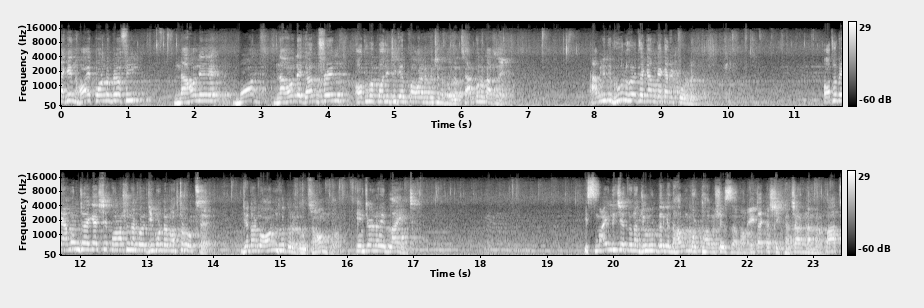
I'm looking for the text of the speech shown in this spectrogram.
দেখেন, হয় পর্নোগ্রাফি না হলে মদ, না হলে গার্লফ্রেন্ড অথবা পলিটিক্যাল পাওয়ারের পিছনে দৌড়াচ্ছে। আর কোনো কাজ নেই। আমি যদি ভুল হয়ে থাকে আমাকে কারেক্ট করবেন। অথবা এমন জায়গায় সে পড়াশোনা করে জীবনটা নষ্ট করছে, যেটাকে অন্ধ করে তুলছে, অন্ধ ইন্টারনালি ব্লাইন্ড ইসমাইলি চেতনা যুবকদেরকে ধারণ করতে হবে শেষ জামানে এটা একটা শিক্ষা, চার নাম্বার, পাঁচ।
